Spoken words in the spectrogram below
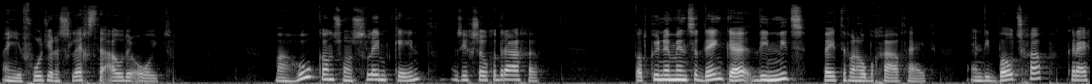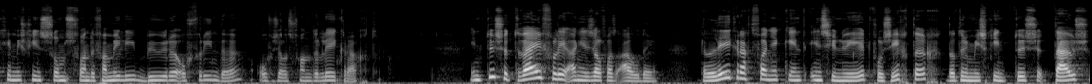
en je voelt je de slechtste ouder ooit. Maar hoe kan zo'n slim kind zich zo gedragen? Dat kunnen mensen denken die niets weten van hoogbegaafdheid. En die boodschap krijg je misschien soms van de familie, buren of vrienden, of zelfs van de leerkracht. Intussen twijfel je aan jezelf als ouder. De leerkracht van je kind insinueert voorzichtig dat er misschien tussen, thuis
